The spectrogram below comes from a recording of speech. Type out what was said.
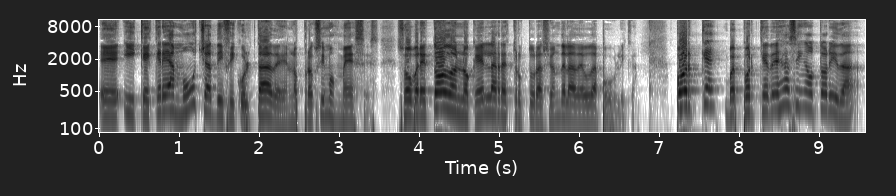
eh, y que crea muchas dificultades en los próximos meses, sobre todo en lo que es la reestructuración de la deuda pública. ¿Por qué? Pues porque deja sin autoridad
